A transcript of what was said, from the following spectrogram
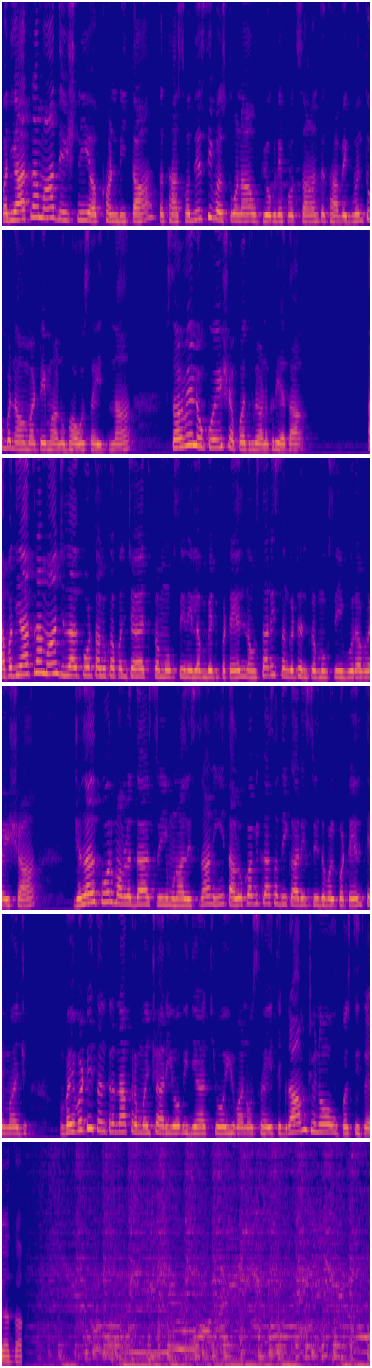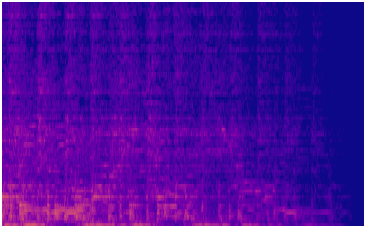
પદયાત્રામાં દેશની અખંડિતા તથા સ્વદેશી વસ્તુઓના ઉપયોગને પ્રોત્સાહન તથા વેગવંતુ બનાવવા માટે મહાનુભાવો સહિતના સર્વે લોકોએ શપથ ગ્રહણ કર્યા હતા. આ પદયાત્રામાં જલાલપોર તાલુકા પંચાયત પ્રમુખ શ્રી નીલમબેન પટેલ, નવસારી સંગઠન પ્રમુખ શ્રી ભૂરાભાઈ શાહ, જલાલપોર મામલતદાર શ્રી મૃણાલ ઇસરાની તાલુકા વિકાસ અધિકારી શ્રી ધવલ પટેલ તેમજ વહીવટી તંત્રના કર્મચારીઓ, વિદ્યાર્થીઓ, યુવાનો સહિત ગ્રામજનો ઉપસ્થિત રહ્યા હતા.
